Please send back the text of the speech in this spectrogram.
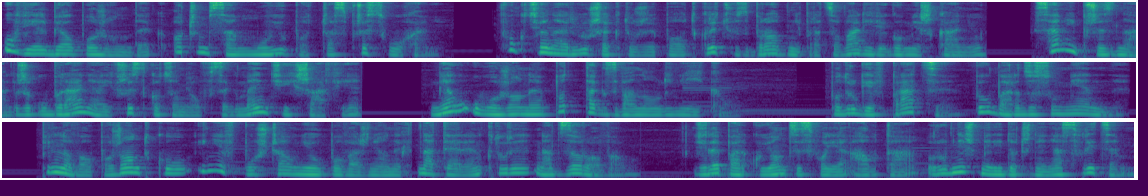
uwielbiał porządek, o czym sam mówił podczas przesłuchań. Funkcjonariusze, którzy po odkryciu zbrodni pracowali w jego mieszkaniu, sami przyznali, że ubrania i wszystko, co miał w segmencie i szafie, miał ułożone pod tak zwaną linijką. Po drugie, w pracy był bardzo sumienny. Pilnował porządku i nie wpuszczał nieupoważnionych na teren, który nadzorował. Źle parkujący swoje auta również mieli do czynienia z Fricem.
